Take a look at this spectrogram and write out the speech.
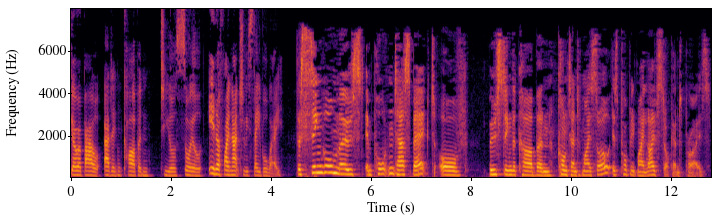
go about adding carbon to your soil in a financially stable way? The single most important aspect of boosting the carbon content of my soil is probably my livestock enterprise.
